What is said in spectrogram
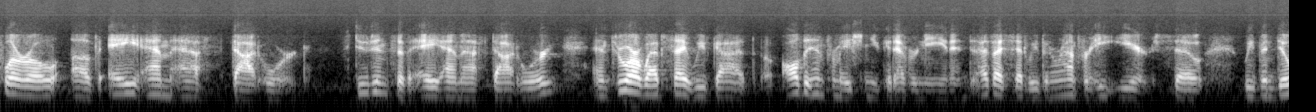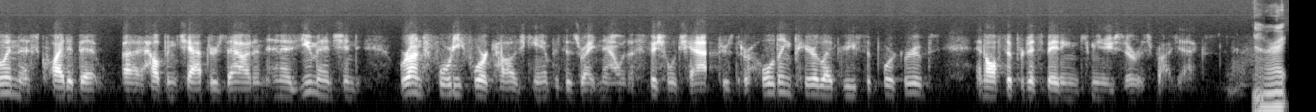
plural of amf.org. Students of amf.org. And through our website, we've got all the information you could ever need. And as I said, we've been around for eight years. So we've been doing this quite a bit, uh, helping chapters out. And, and as you mentioned, we're on 44 college campuses right now with official chapters that are holding peer-led grief support groups and also participating in community service projects. All right.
